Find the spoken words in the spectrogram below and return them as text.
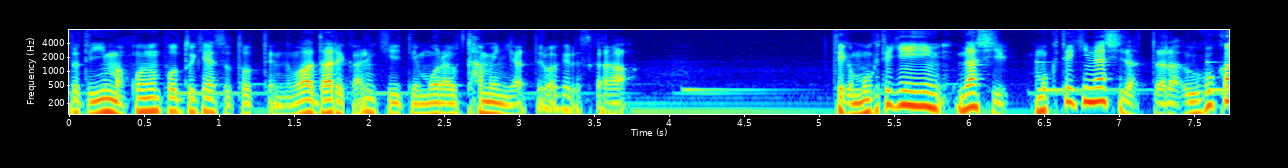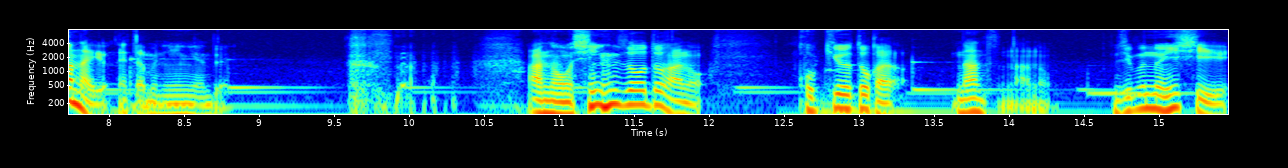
だって今このポッドキャスト撮ってるのは誰かに聞いてもらうためにやってるわけですから。てか目的なし、目的なしだったら動かないよね、多分人間で。あの、心臓とかの呼吸とか、なんつうの、あの、自分の意思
